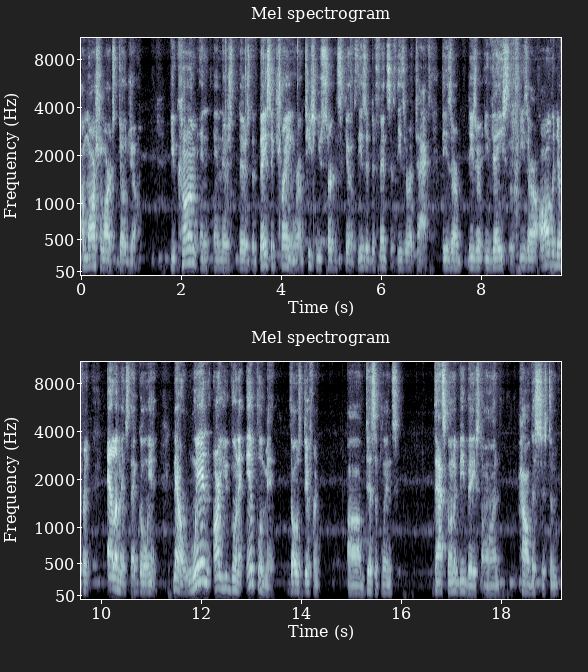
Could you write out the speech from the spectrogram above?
a martial arts dojo. You come and, and there's there's the basic training where I'm teaching you certain skills. These are defenses, these are attacks, these are these are evasive, these are all the different elements that go in. Now, when are you going to implement those different uh, disciplines? That's going to be based on how the system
